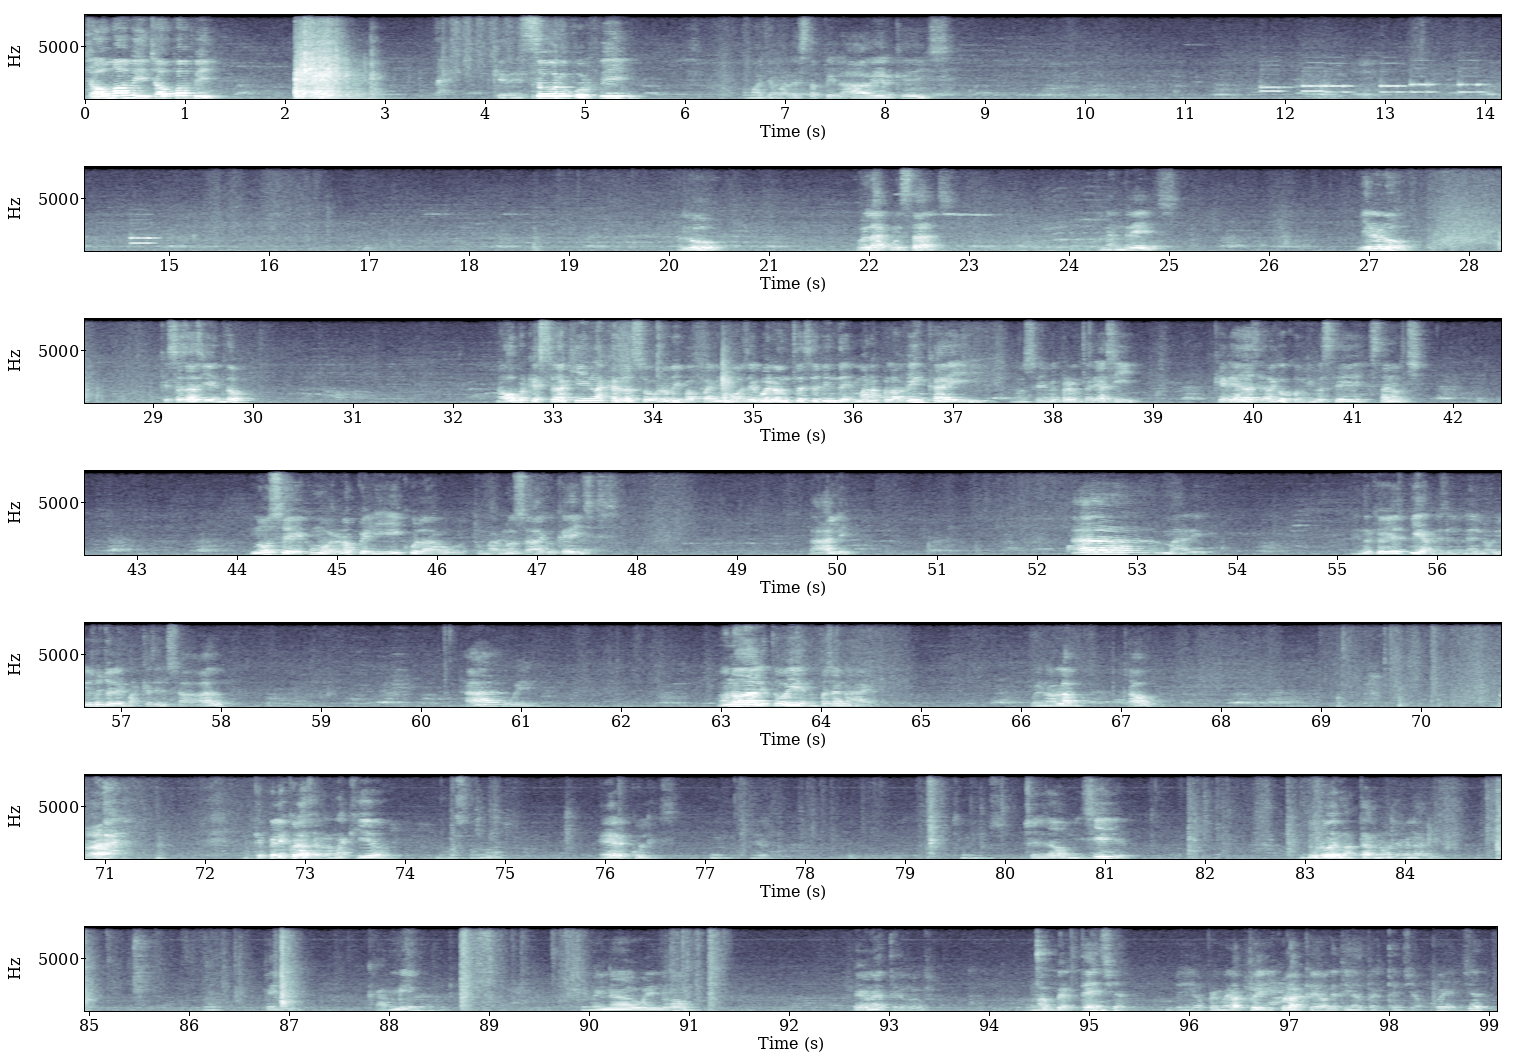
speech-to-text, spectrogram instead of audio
Chao mami, chao papi. Quedé solo por fin. Vamos a llamar a esta pelada a ver qué dice. Aló. Hola, ¿cómo estás? Con Andrés. ¿Bien o no? ¿Qué estás haciendo? No, porque estoy aquí en la casa solo, mi papá y mi mamá se fueron todo ese fin de semana para la finca y no sé, me preguntaría si querías hacer algo conmigo este, esta noche. No sé, como ver una película o tomarnos algo, ¿qué dices? Dale. Ah, Mari. Viendo que hoy es viernes, el, el novio suyo le marcas el sábado. Ah, bueno. No, no, dale, todo bien, no pasa nada. Bueno, hablamos. Chao. ¿Qué películas harán aquí? o? No, estamos... Hércules. Hércules. Chela a domicilio. Duro de matar, no, ya me la vi. No. Camino. Que no hay nada bueno. Es una de terror. Una advertencia. Ve, la primera película que veo que tiene advertencia, pues, ¿cierto?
